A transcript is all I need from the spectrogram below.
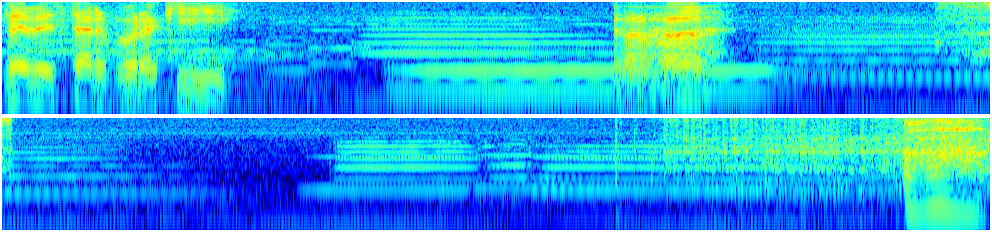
Debe estar por aquí. Ajá. Ah.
